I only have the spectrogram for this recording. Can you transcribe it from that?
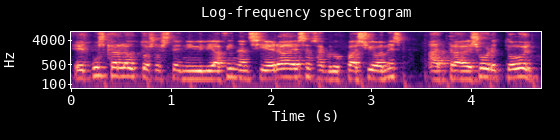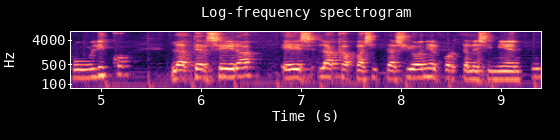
es buscar la autosostenibilidad financiera de esas agrupaciones a través sobre todo del público. La tercera es la capacitación y el fortalecimiento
